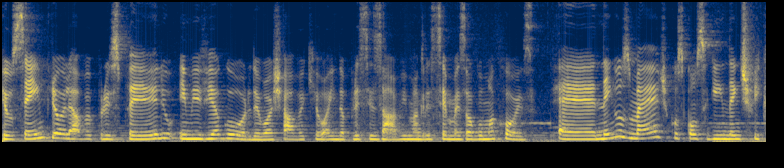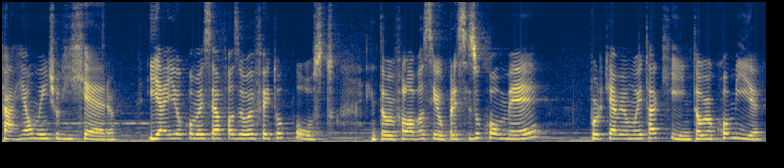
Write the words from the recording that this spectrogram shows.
Eu sempre olhava para o espelho e me via gorda. Eu achava que eu ainda precisava emagrecer mais alguma coisa. É, nem os médicos conseguiam identificar realmente o que, que era. E aí eu comecei a fazer o efeito oposto. Então eu falava assim: eu preciso comer porque a minha mãe tá aqui. Então eu comia.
